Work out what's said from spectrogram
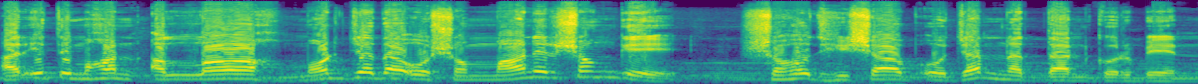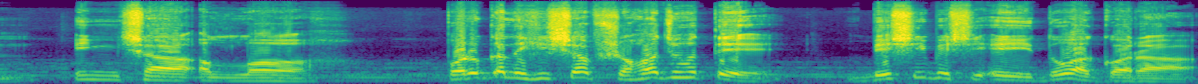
আর এতে মহান আল্লাহ মর্যাদা ও সম্মানের সঙ্গে সহজ হিসাব ও জান্নাত দান করবেন ইনশা আল্লাহ পরকালে হিসাব সহজ হতে বেশি বেশি এই দোয়া করা,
